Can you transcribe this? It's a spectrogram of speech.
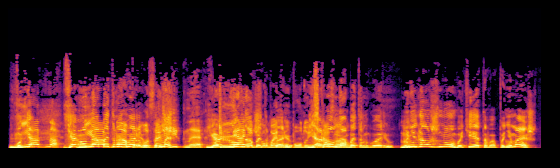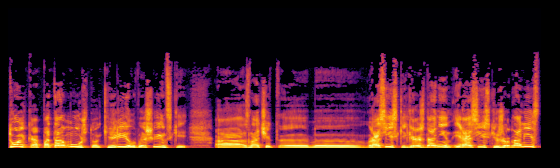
Вот ни я, одна, я ровно ни об этом одна говорю. правозащитная я ровно об этом по говорю. поводу не я сказала. ровно об этом говорю. Но не должно быть этого, понимаешь? Только потому, что Кирилл Вышинский, а, значит, э, э, российский гражданин и российский журналист,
